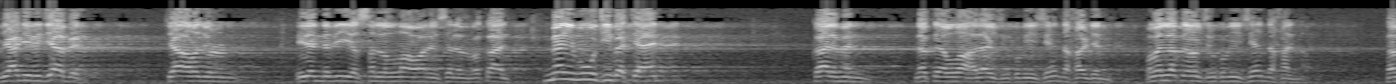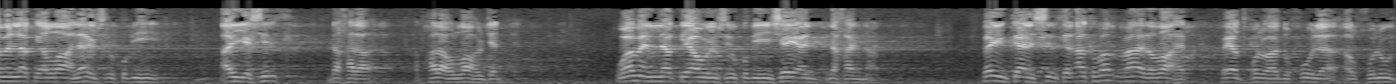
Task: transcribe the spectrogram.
في حديث جابر جاء رجل إلى النبي صلى الله عليه وسلم فقال ما الموجبتان؟ قال من لقي الله لا يشرك به شيئا دخل الجنة. ومن لقي يشرك به شيئا دخل النار. فمن لقي الله لا يشرك به أي شرك دخل أدخله الله الجنة. ومن لقيه يشرك به شيئا دخل النار. فإن كان الشرك الأكبر فهذا ظاهر فيدخلها دخول الخلود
